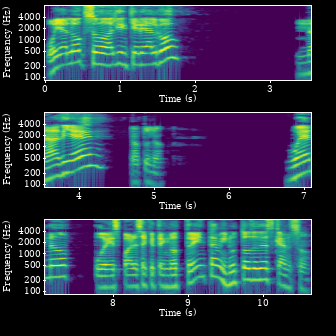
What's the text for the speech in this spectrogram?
Voy al Oxxo, ¿alguien quiere algo? ¿Nadie? No, tú no. Bueno, pues parece que tengo 30 minutos de descanso.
